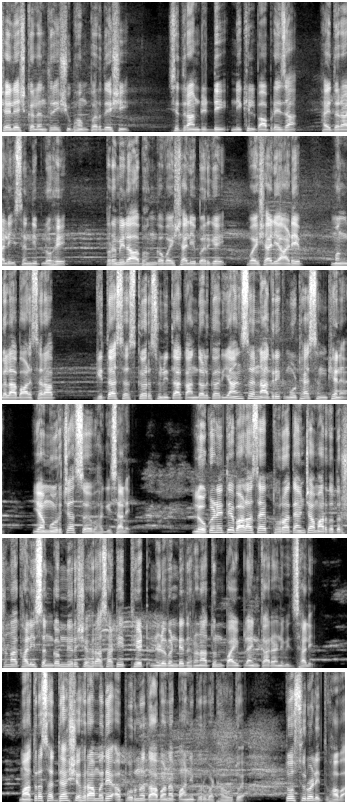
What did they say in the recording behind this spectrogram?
शैलेश कलंत्री शुभम परदेशी सिद्धराम डिड्डी निखिल पापडेजा हैदर अली संदीप लोहे प्रमिला अभंग वैशाली बर्गे वैशाली आडेप मंगला बाळसराफ गीता सस्कर सुनीता कांदळकर यांसह नागरिक मोठ्या संख्येनं या मोर्चात सहभागी झाले. लोकनेते बाळासाहेब थोरात यांच्या मार्गदर्शनाखाली संगमनेर शहरासाठी थेट निळवंडे धरणातून पाईपलाईन कार्यान्वित झाली. मात्र सध्या शहरामध्ये अपूर्ण दाबानं पाणी पुरवठा होतोय. तो सुरळीत व्हावा.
